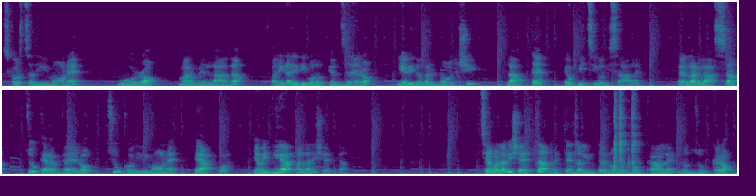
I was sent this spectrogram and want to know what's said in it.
scorza di limone, burro, marmellata, farina di tipo 00, lievito per dolci, latte e un pizzico di sale. Per la glassa, zucchero a velo, succo di limone e acqua. Diamo il via alla ricetta. Iniziamo la ricetta mettendo all'interno del boccale lo zucchero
